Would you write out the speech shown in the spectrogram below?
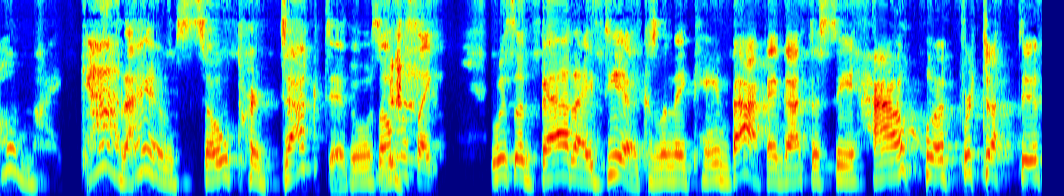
oh my God, I am so productive. It was almost like it was a bad idea because when they came back, I got to see how productive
